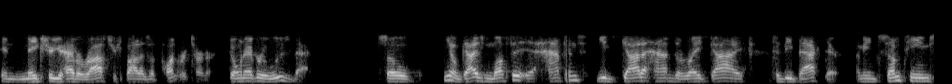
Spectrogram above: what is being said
and make sure you have a roster spot as a punt returner. Don't ever lose that. So you know, guys muff it. It happens. You've got to have the right guy to be back there. I mean, some teams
